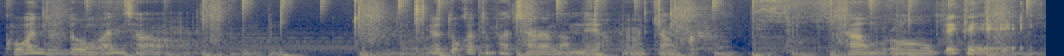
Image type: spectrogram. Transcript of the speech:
고관절도 완성. 똑같은 파츠 하나 남네요. 요 어, 점크. 다음으로 백팩.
